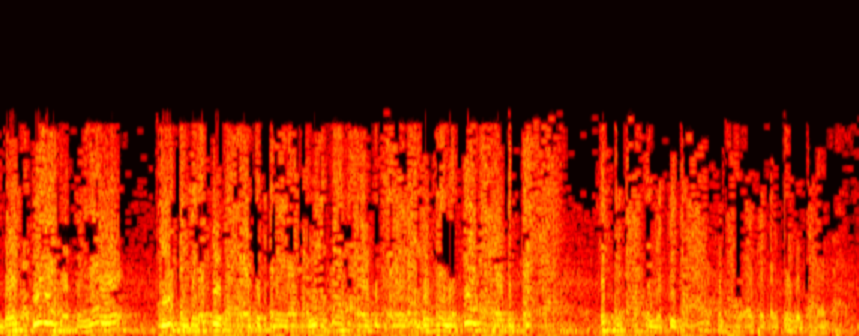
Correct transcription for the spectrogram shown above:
दोष अपने में होते हैं, वो अन्य जगत के ऊपर आरोपित करेगा, परमात्मा का आरोपित करेगा, दूसरे व्यक्तियों का आरोपित करेगा। इस प्रकार से व्यक्ति का स्वभाव ऐसे करके होता रहता है।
